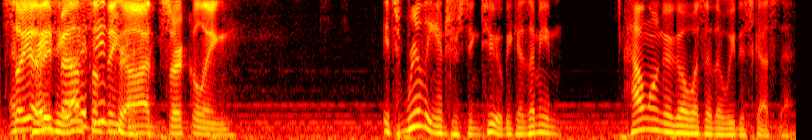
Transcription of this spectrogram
So yeah, crazy. they found something odd circling. It's really interesting too because I mean, how long ago was it that we discussed that?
